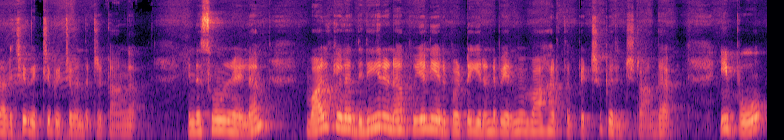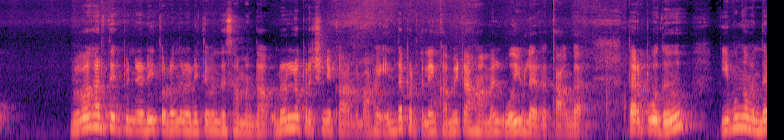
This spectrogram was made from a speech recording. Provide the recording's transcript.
நடித்து வெற்றி பெற்று வந்துட்டுருக்காங்க. இந்த சூழ்நிலையில் வாழ்க்கையில் திடீரென புயல் ஏற்பட்டு இரண்டு பேருமே விவாகரத்தை பெற்று பிரிஞ்சுட்டாங்க. இப்போது விவகாரத்துக்கு பின்னாடி தொடர்ந்து நடித்து வந்த சமந்தா உடல்நல பிரச்சனை காரணமாக எந்த படத்துலையும் கமிட் ஆகாமல் ஓய்வில் இருக்காங்க தற்போது இவங்க வந்து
